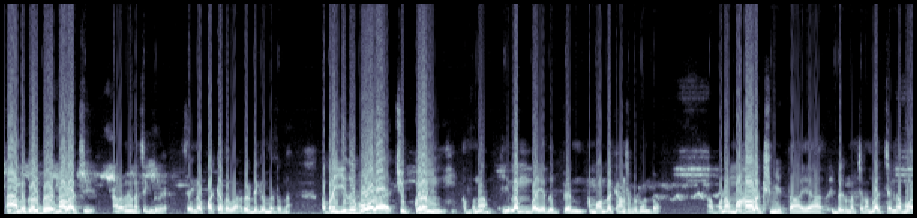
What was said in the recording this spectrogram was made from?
நான் அந்த கோயில் போய் ரொம்ப நாளாச்சு அதை நினச்சிக்கிடுவேன். சரிங்களா? பக்கத்தில் ரெண்டு கிலோமீட்டர் தான். அப்புறம் இது போல சுக்கரன் அப்படின்னா இளம் வயது பெண். நம்ம வந்து கான்செப்ட் வந்துட்டோம். அப்படின்னா மகாலட்சுமி தாயார். இப்படி நம்ம சொன்னோம்ல செங்கமல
